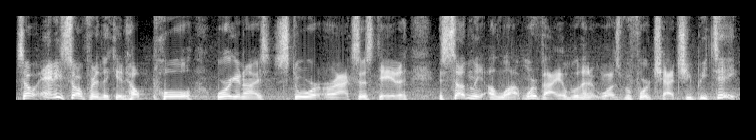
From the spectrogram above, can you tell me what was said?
So any software that can help pull, organize, store, or access data is suddenly a lot more valuable than it was before ChatGPT.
